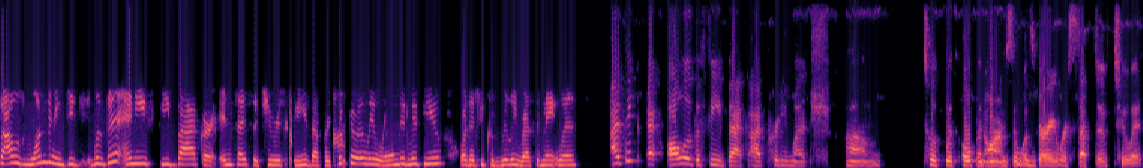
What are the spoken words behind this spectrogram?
So I was wondering, did was there any feedback or insights that you received that particularly landed with you, or that you could really resonate with? I think all of the feedback I pretty much um, took with open arms and was very receptive to it.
